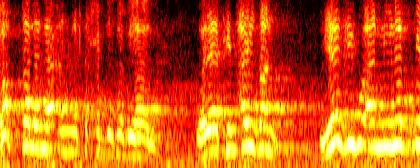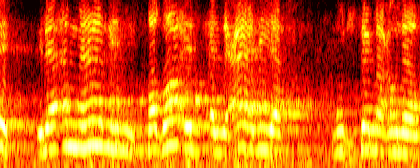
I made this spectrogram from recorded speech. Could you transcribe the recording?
حق لنا أن نتحدث بهذا ولكن أيضا يجب أن ننبه إلى أن هذه الفضائل العالية مجتمعنا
